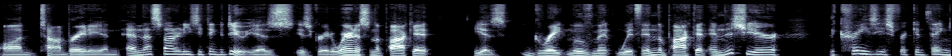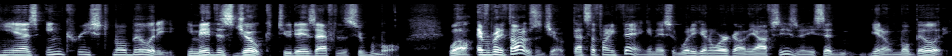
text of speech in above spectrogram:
on Tom Brady. And and that's not an easy thing to do. He has is great awareness in the pocket. He has great movement within the pocket. And this year, the craziest freaking thing, he has increased mobility. He made this joke two days after the Super Bowl. Well, everybody thought it was a joke. That's the funny thing. And they said, What are you going to work on in the off season? And he said, You know, mobility.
